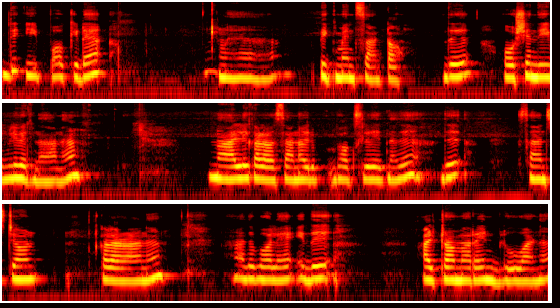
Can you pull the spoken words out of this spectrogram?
ഇത് ഈ പോക്കിയുടെ പിഗ്മെന്റ്സ് ആണ് കേട്ടോ ഇത് ഓഷ്യൻ ദ്വീപിൽ വരുന്നതാണ്. നാല് കളേഴ്സാണ് ഒരു ബോക്സിൽ വരുന്നത്. ഇത് സാൻസ്റ്റോൺ കളറാണ്. അതുപോലെ ഇത് അൾട്രാമറൈൻ ബ്ലൂ ആണ്.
